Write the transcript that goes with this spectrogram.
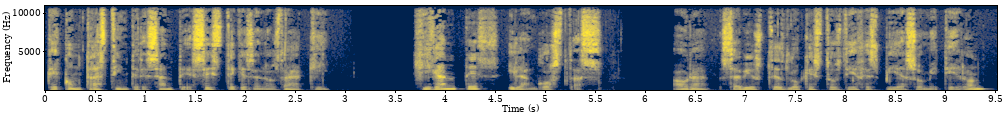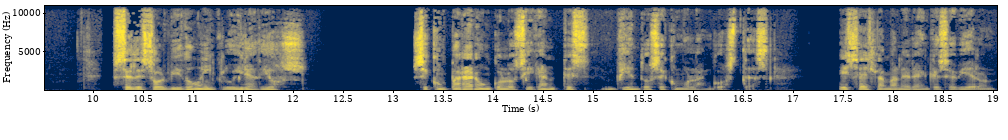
Qué contraste interesante es este que se nos da aquí. Gigantes y langostas. Ahora, ¿sabe usted lo que estos diez espías omitieron? Se les olvidó incluir a Dios. Se compararon con los gigantes viéndose como langostas. Esa es la manera en que se vieron,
